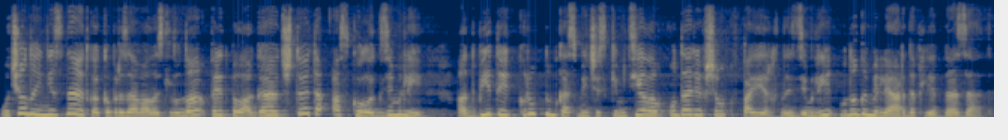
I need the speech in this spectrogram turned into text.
Ученые не знают, как образовалась Луна, предполагают, что это осколок Земли, отбитый крупным космическим телом, ударившим в поверхность Земли много миллиардов лет назад.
